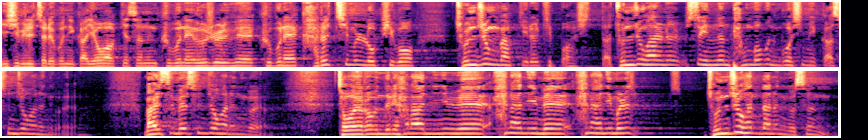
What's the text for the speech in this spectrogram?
21절에 보니까 여호와께서는 그분의 의를 위해 그분의 가르침을 높이고 존중받기를 기뻐하셨다. 존중할 수 있는 방법은 무엇입니까? 순종하는 거예요. 말씀에 순종하는 거예요. 저와 여러분들이 하나님의 하나님의 하나님을 존중한다는 것은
